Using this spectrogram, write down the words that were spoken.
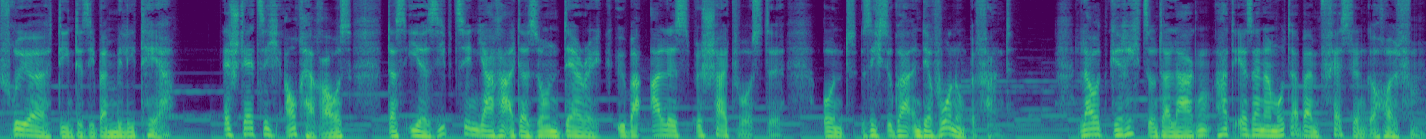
Früher diente sie beim Militär. Es stellt sich auch heraus, dass ihr 17 Jahre alter Sohn Derek über alles Bescheid wusste und sich sogar in der Wohnung befand. Laut Gerichtsunterlagen hat er seiner Mutter beim Fesseln geholfen.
